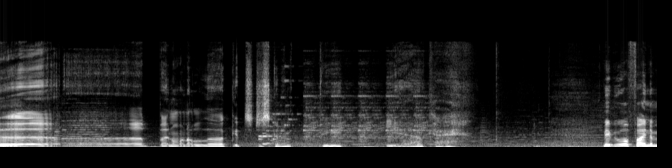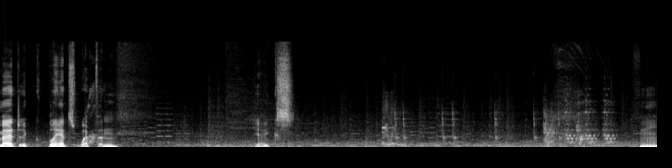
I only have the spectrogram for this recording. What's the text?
Uh, I don't want to look. It's just gonna be, yeah, okay. Maybe we'll find a magic lance weapon. Yikes. Hmm.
